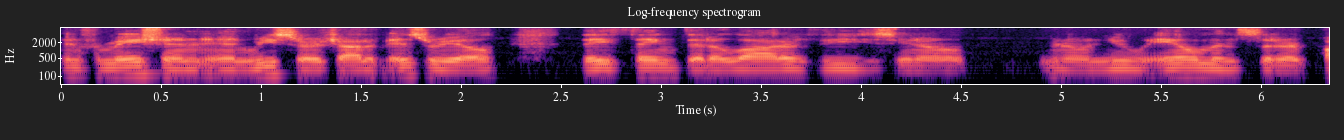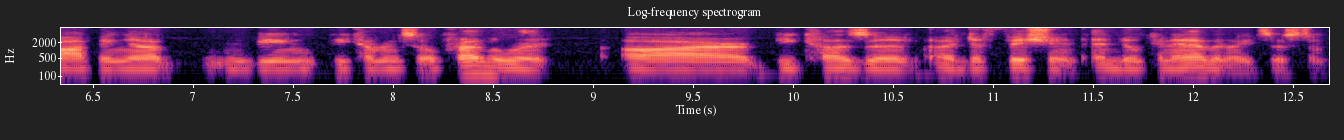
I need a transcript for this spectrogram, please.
information and research out of israel they think that a lot of these you know you know new ailments that are popping up and being becoming so prevalent are because of a deficient endocannabinoid system.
